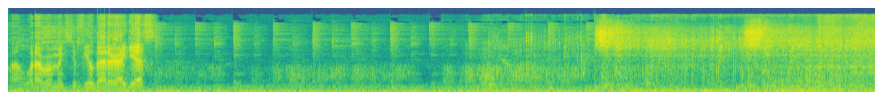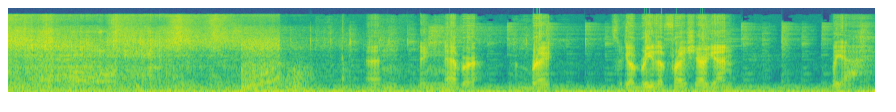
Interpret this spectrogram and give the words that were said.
well, whatever makes you feel better, I guess. And they never break. So I gotta breathe the fresh air again. But yeah.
